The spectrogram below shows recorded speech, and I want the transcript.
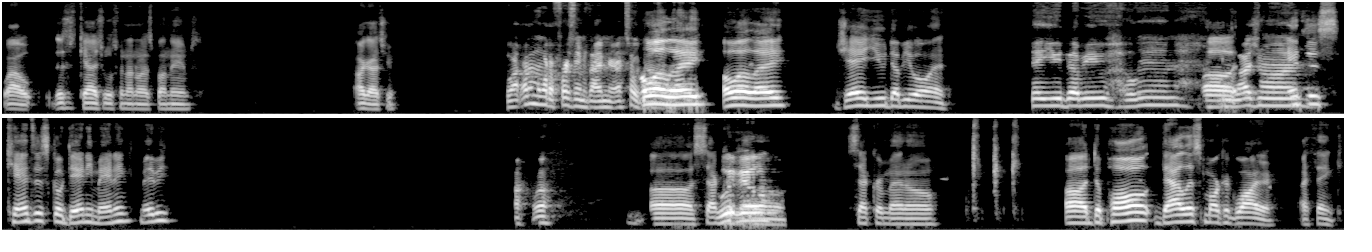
Wow, this is casual, so I don't know how to spell names. I got you. Well, I don't know what the first name is I'm there. That's so O L A O L A J U W O N. A U W O N. Uh, Olajuwon. Kansas, Kansas, go Danny Manning, maybe. Oh, well, Uh, Sacramento, Louisville. Sacramento. Uh, DePaul, Dallas, Mark Aguirre, I think.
